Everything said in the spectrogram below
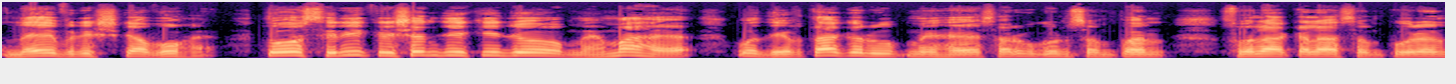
नए वृक्ष का वो है। तो श्री कृष्ण जी की जो महिमा है, वो देवता के रूप में है, सर्वगुण संपन्न, सोलह कला संपूर्ण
